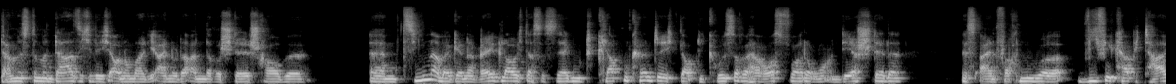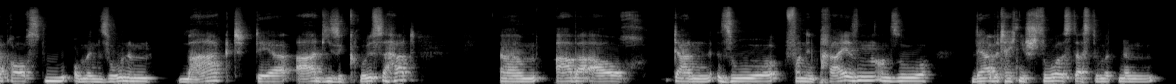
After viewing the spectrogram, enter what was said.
da müsste man da sicherlich auch nochmal die ein oder andere Stellschraube ähm, ziehen. Aber generell glaube ich, dass es sehr gut klappen könnte. Ich glaube, die größere Herausforderung an der Stelle ist einfach nur, wie viel Kapital brauchst du, um in so einem Markt, der A, diese Größe hat, ähm, aber auch dann so von den Preisen und so werbetechnisch so ist, dass du mit einem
